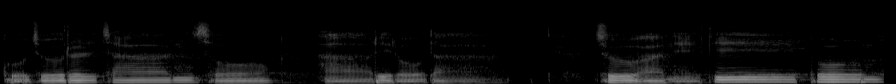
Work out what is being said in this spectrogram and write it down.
구주를 찬송하리로다. 주 안에 기쁨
